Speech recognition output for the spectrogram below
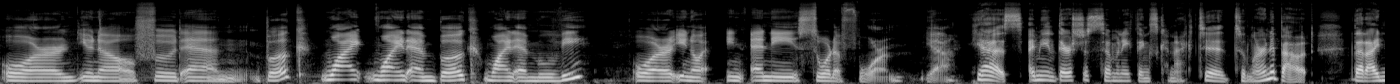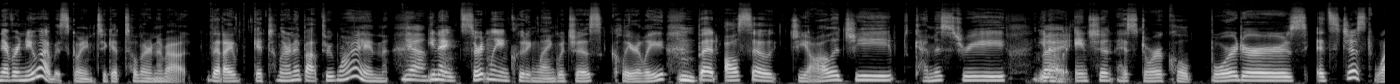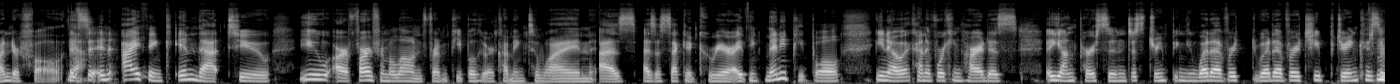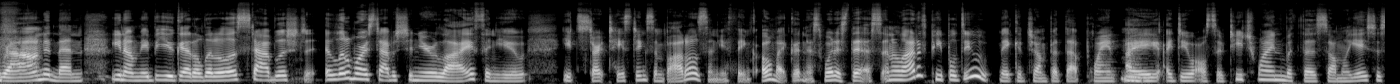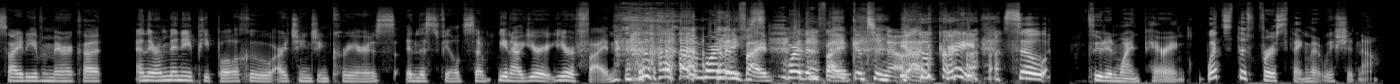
or you know food and book wine wine and book wine and movie or you know in any sort of form Yeah. Yes. I mean, there's just so many things connected to learn about that I never knew I was going to get to learn about, that I get to learn about through wine. Yeah. You know, certainly including languages, clearly, Mm. but also geology, chemistry, you know, ancient historical borders. It's just wonderful. It's, and I think in that too, you are far from alone from people who are coming to wine as as a second career. I think many people, you know, kind of working hard as a young person, just drinking whatever whatever cheap drink is around, and then you know maybe you get a little established, a little more established in your life, and you you start tasting some bottles, and you think, oh my goodness, what is this? And a lot of people do make a jump at that point. Hmm. I I do also teach wine with the Sommelier Society of America. And there are many people who are changing careers in this field. So, you know, you're you're fine. More than fine. More than fine. Good to know. yeah, great. So, food and wine pairing. What's the first thing that we should know?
